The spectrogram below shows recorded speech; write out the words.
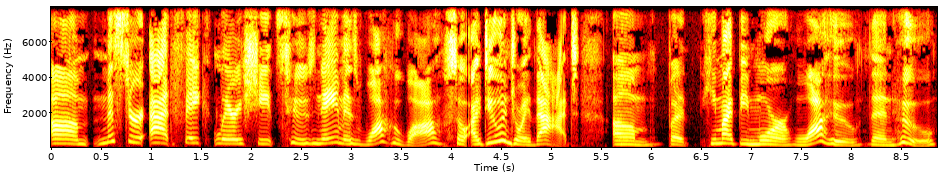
um, Mr. at fake Larry Sheets, whose name is Wahoo Wah, so I do enjoy that. Um, but he might be more Wahoo than who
